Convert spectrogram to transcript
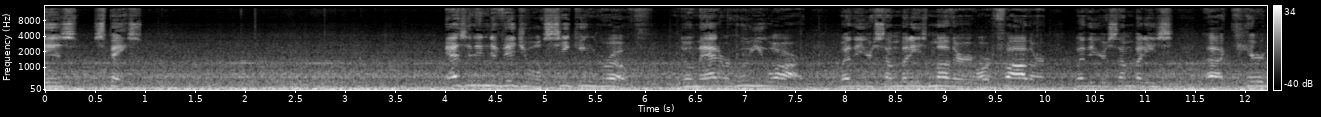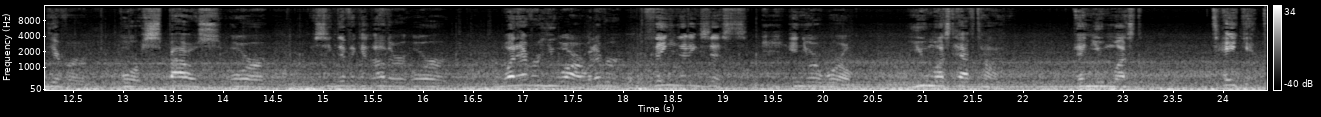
is space. As an individual seeking growth, no matter who you are, whether you're somebody's mother or father, whether you're somebody's uh, caregiver or spouse or significant other or whatever you are, whatever thing that exists in your world, you must have time and you must take it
